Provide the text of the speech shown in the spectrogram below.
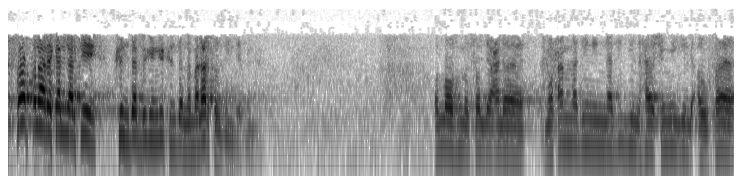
hisob qilar ekanlarki kunda bugungi kunda nimalar qilding deb اللهم صل على محمد النبي الهاشمي الأوفاء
